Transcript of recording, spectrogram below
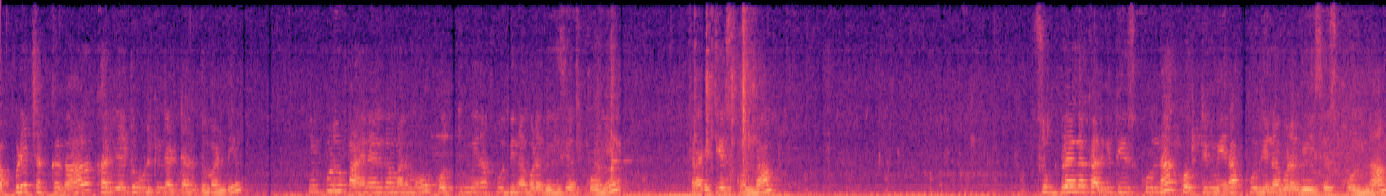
అప్పుడే చక్కగా కర్రీ అయితే ఉడికినట్టు అర్థమండి. ఇప్పుడు ఫైనల్గా మనము కొత్తిమీర పుదీనా కూడా వేసేసుకొని ఫ్రై చేసుకుందాం. శుభ్రంగా కరిగి తీసుకున్న కొత్తిమీర పుదీనా కూడా వేసేసుకుందాం.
